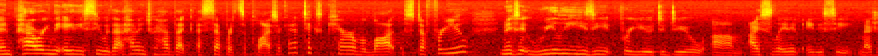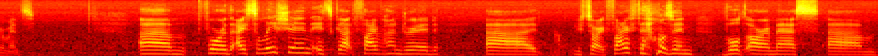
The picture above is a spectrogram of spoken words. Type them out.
and powering the ADC without having to have that a separate supply. So it kind of takes care of a lot of stuff for you. It makes it really easy for you to do um, isolated ADC measurements. Um, for the isolation, it's got 500 uh, sorry, 5,000 volt RMS um,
